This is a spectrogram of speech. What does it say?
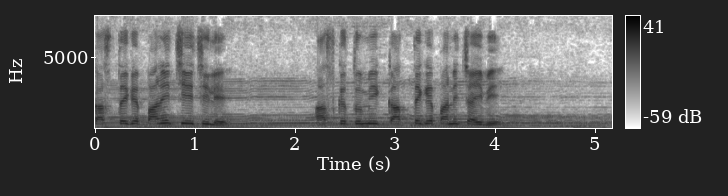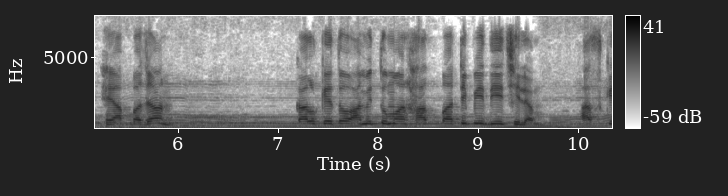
কাছ থেকে পানি চেয়েছিলে। আজকে তুমি কার থেকে পানি চাইবে। হে আব্বা যান কালকে তো আমি তোমার হাত পা টিপে দিয়েছিলাম। আজকে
